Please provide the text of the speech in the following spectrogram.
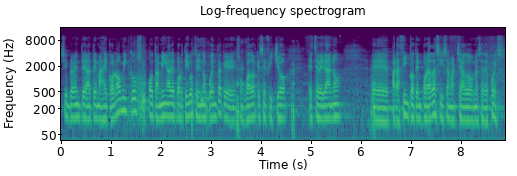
simplemente a temas económicos o también a deportivos, teniendo en cuenta que es un jugador que se fichó este verano eh, para cinco temporadas y se ha marchado meses después.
